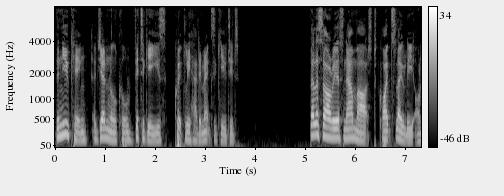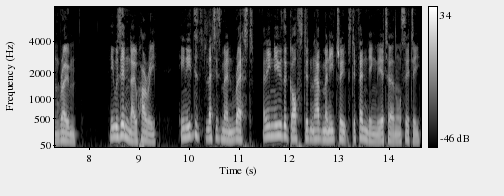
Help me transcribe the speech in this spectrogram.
The new king, a general called Vitiges, quickly had him executed. Belisarius now marched quite slowly on Rome. He was in no hurry. He needed to let his men rest, and he knew the Goths didn't have many troops defending the Eternal City.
